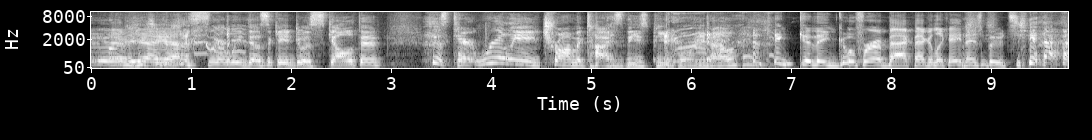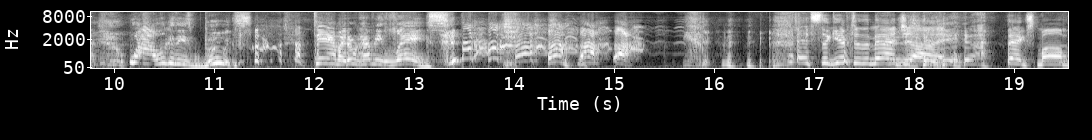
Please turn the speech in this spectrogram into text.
yeah, yeah. Just slowly desiccate into a skeleton. Just really traumatize these people, you know? they, they go for our backpack and like, hey, nice boots. yeah. Wow, look at these boots. Damn, I don't have any legs. it's the gift of the Magi. yeah. Thanks, mom.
